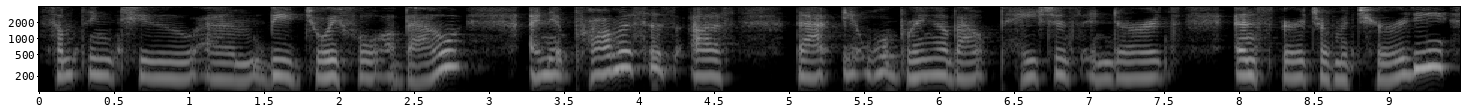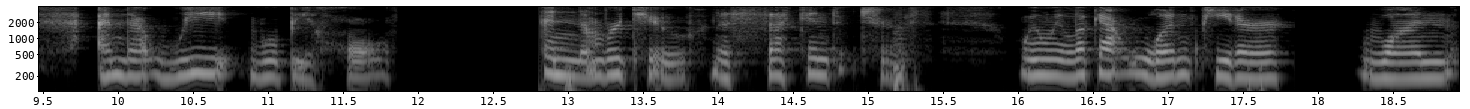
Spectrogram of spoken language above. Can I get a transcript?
something to um, be joyful about. And it promises us that it will bring about patience, endurance, and spiritual maturity, and that we will be whole. And number two, the second truth, when we look at 1 Peter 1,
